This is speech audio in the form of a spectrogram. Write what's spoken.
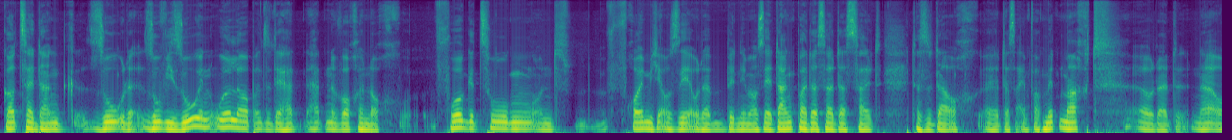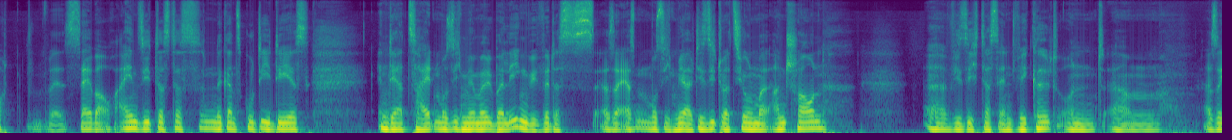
Gott sei Dank so oder sowieso in Urlaub. Also der hat, hat eine Woche noch vorgezogen und freue mich auch sehr oder bin ihm auch sehr dankbar, dass er das halt, dass er da auch äh, das einfach mitmacht oder na, auch selber auch einsieht, dass das eine ganz gute Idee ist in der Zeit muss ich mir mal überlegen, wie wir das, also erst muss ich mir halt die Situation mal anschauen, äh, wie sich das entwickelt und ähm, also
